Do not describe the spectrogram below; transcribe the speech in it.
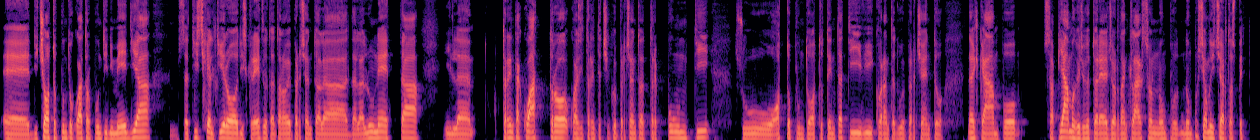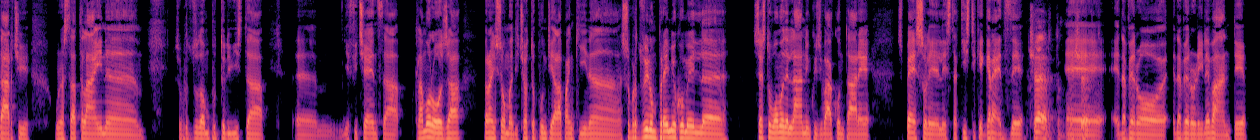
eh, 18.4 punti di media, statistica al tiro discreto, 89% alla, dalla lunetta, il 34, quasi 35% a tre punti su 8.8 tentativi, 42% dal campo. Sappiamo che giocatore è Jordan Clarkson, non, po- non, possiamo di certo aspettarci una stat line, eh, soprattutto da un punto di vista ehm, di efficienza clamorosa, però insomma 18 punti alla panchina, soprattutto in un premio come il sesto uomo dell'anno in cui si va a contare spesso le, le statistiche grezze, certo, è, certo. È, davvero, è, davvero, rilevante.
